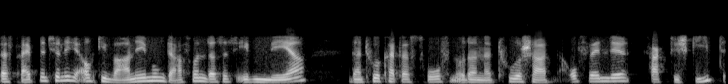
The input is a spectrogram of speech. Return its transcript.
das treibt natürlich auch die Wahrnehmung davon, dass es eben mehr Naturkatastrophen oder Naturschadenaufwände faktisch gibt,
